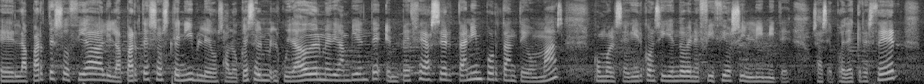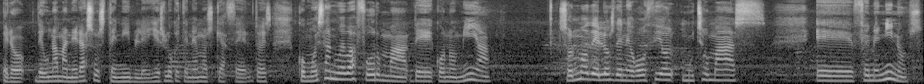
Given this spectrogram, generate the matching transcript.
eh, la parte social y la parte sostenible, o sea, lo que es el, cuidado del medio ambiente, empiece a ser tan importante o más como el seguir consiguiendo beneficios sin límite. O sea, se puede crecer, pero de una manera sostenible y es lo que tenemos que hacer. Entonces, como esa nueva forma de economía son modelos de negocio mucho más eh, femeninos,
